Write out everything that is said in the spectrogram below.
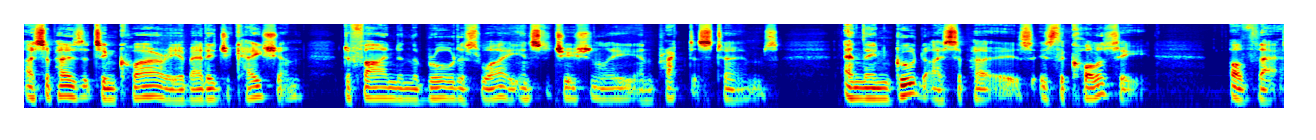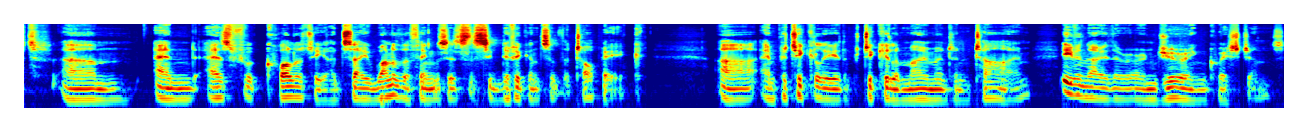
I, suppose it's inquiry about education defined in the broadest way, institutionally and practice terms. And then good, I suppose, is the quality of that. Um, and as for quality, I'd say one of the things is the significance of the topic, uh, and particularly at a particular moment in time, even though there are enduring questions.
